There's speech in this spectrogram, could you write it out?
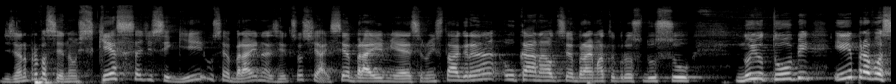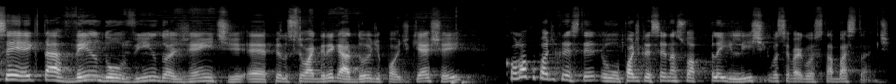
dizendo para você, não esqueça de seguir o Sebrae nas redes sociais. Sebrae MS no Instagram, o canal do Sebrae Mato Grosso do Sul no YouTube e para você aí que está vendo, ouvindo a gente é, pelo seu agregador de podcast aí, coloca o Pode Crescer, o Pode Crescer na sua playlist que você vai gostar bastante.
